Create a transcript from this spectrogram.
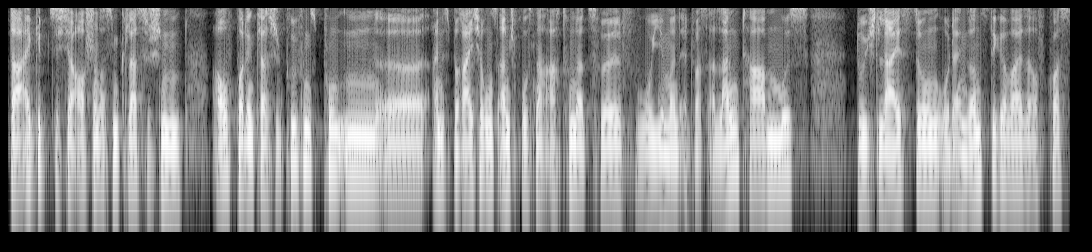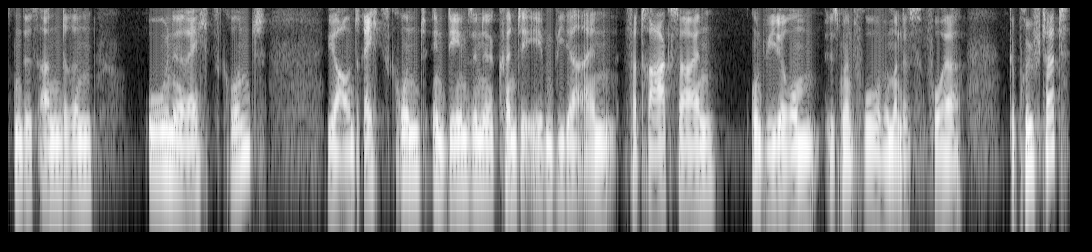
da ergibt sich ja auch schon aus dem klassischen Aufbau, den klassischen Prüfungspunkten äh, eines Bereicherungsanspruchs nach 812, wo jemand etwas erlangt haben muss durch Leistung oder in sonstiger Weise auf Kosten des anderen ohne Rechtsgrund. Ja, und Rechtsgrund in dem Sinne könnte eben wieder ein Vertrag sein. Und wiederum ist man froh, wenn man das vorher geprüft hat.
